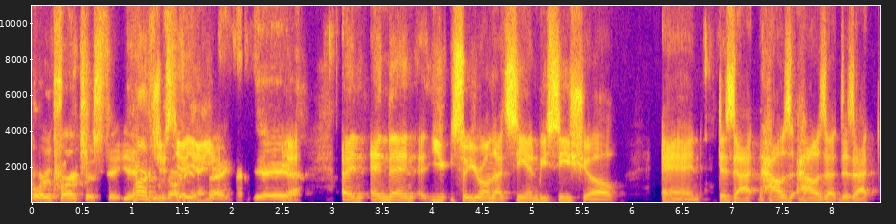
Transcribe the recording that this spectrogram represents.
or purchased it. Yeah, Purchased, already yeah, a yeah, yeah, yeah, Yeah. and and then you so you're on that CNBC show and does that how's how is that does that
